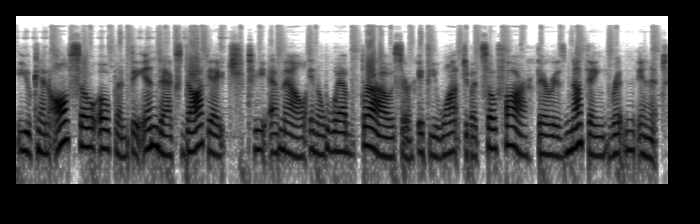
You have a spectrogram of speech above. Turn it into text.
You can also open the index.html in a web browser if you want to but so far there is nothing written in it.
